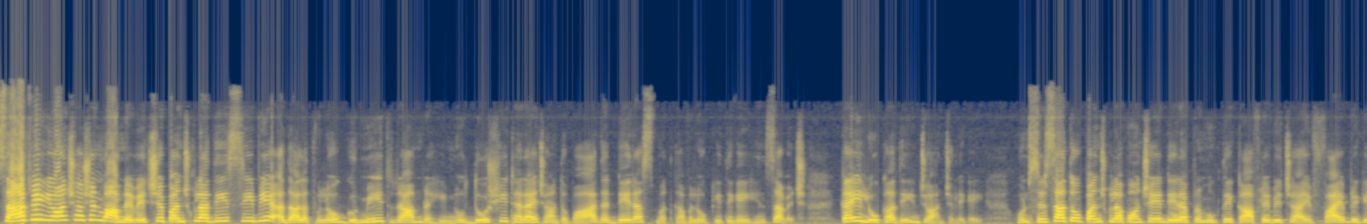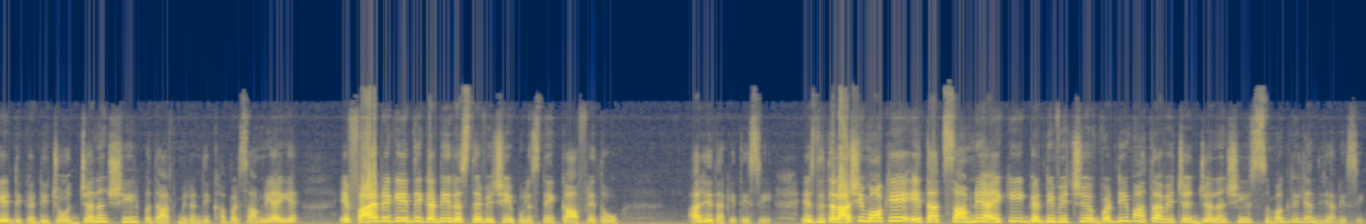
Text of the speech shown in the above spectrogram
ਸਾਧਵੀ ਯੌਨ ਸ਼ੋਸ਼ਣ ਮਾਮਲੇ ਵਿੱਚ ਪੰਚਕੁਲਾ ਦੀ ਸੀਬੀਆਈ ਅਦਾਲਤ ਵੱਲੋਂ ਗੁਰਮੀਤ ਰਾਮ ਰਹੀਮ ਨੂੰ ਦੋਸ਼ੀ ਠਹਿਰਾਏ ਜਾਣ ਤੋਂ ਬਾਅਦ ਡੇਰਾ ਸਮਤਕਾ ਵੱਲੋਂ ਕੀਤੀ ਗਈ ਹਿੰਸਾ ਵਿੱਚ ਕਈ ਲੋਕਾਂ ਦੀ ਜਾਨ ਚਲੀ ਗਈ। ਹੁਣ ਸਿਰਸਾ ਤੋਂ ਪੰਚਕੁਲਾ ਪਹੁੰਚੇ ਡੇਰਾ ਪ੍ਰਮੁੱਖ ਦੇ ਕਾਫਲੇ ਵਿੱਚ ਆਏ ਫਾਇਰ ਬ੍ਰਿਗੇਡ ਦੀ ਗੱਡੀ 'ਚੋਂ ਜਲਨਸ਼ੀਲ ਪਦਾਰਥ ਮਿਲਣ ਦੀ ਖਬਰ ਸਾਹਮਣੇ ਆਈ ਹੈ। ਇਹ ਫਾਇਰ ਬ੍ਰਿਗੇਡ ਦੀ ਗੱਡੀ ਰਸਤੇ ਵਿੱਚ ਹੀ ਪੁਲਿਸ ਨੇ ਕਾਫਲੇ ਤੋਂ ਅਲਹਿਦਾ ਕੀਤੀ ਸੀ। ਇਸ ਦੀ ਤਲਾਸ਼ੀ ਮੌਕੇ ਇਹ ਤੱਥ ਸਾਹਮਣੇ ਆਏ ਕਿ ਗੱਡੀ ਵਿੱਚ ਵੱਡੀ ਮਾਤਰਾ ਵਿੱਚ ਜਲਨਸ਼ੀਲ ਸਮੱਗਰੀ ਲਿਆਂਦੀ ਜਾ ਰਹੀ ਸੀ।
